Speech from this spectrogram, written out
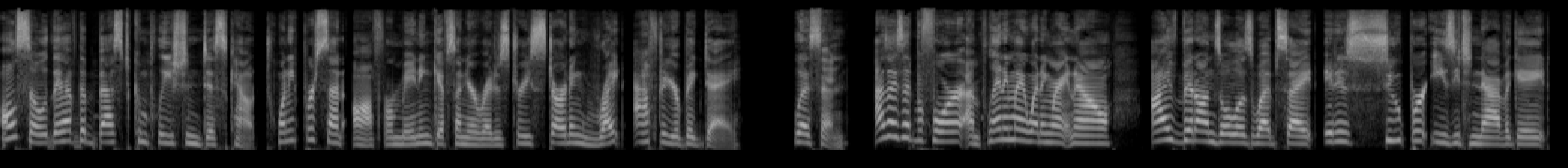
Also, they have the best completion discount 20% off remaining gifts on your registry starting right after your big day. Listen, as I said before, I'm planning my wedding right now. I've been on Zola's website. It is super easy to navigate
